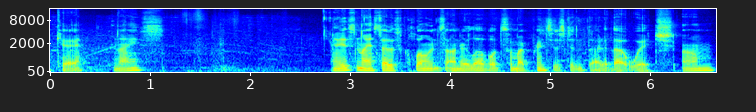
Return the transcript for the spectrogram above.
Okay, nice. It's nice that his clone's under leveled, so my princess didn't die to that witch. Um,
